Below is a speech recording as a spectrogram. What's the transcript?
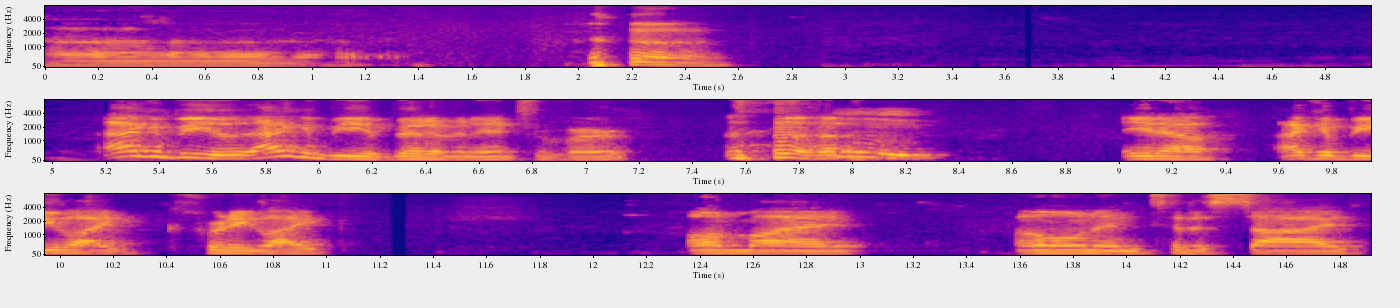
Uh, I can be I can be a bit of an introvert. mm. You know, I could be like pretty like on my own and to the side,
